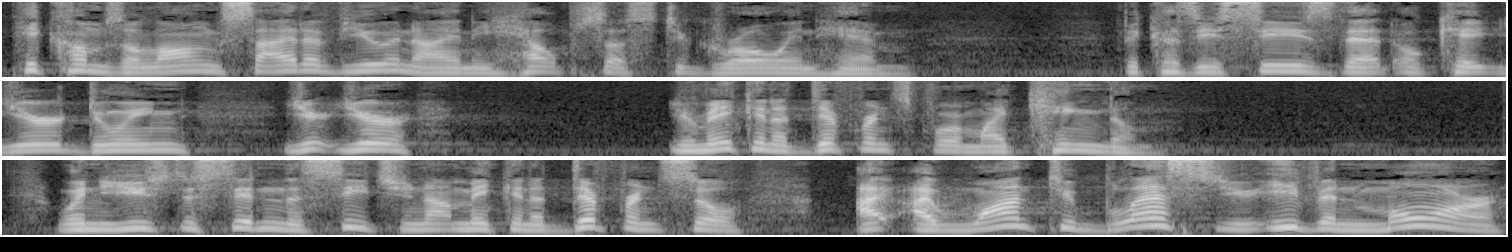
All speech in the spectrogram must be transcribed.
he comes alongside of you and I and he helps us to grow in him. Because he sees that, okay, you're doing, you're, you're, you're making a difference for my kingdom. When you used to sit in the seats, you're not making a difference. So I, I want to bless you even more,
